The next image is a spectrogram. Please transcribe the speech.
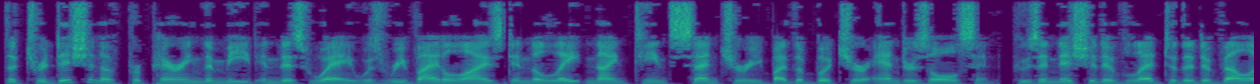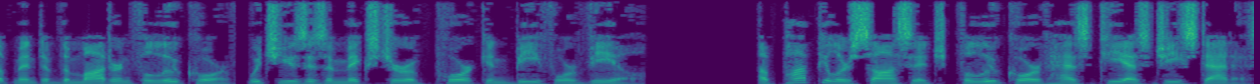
The tradition of preparing the meat in this way was revitalized in the late 19th century by the butcher Anders Olsson, whose initiative led to the development of the modern falukorv, which uses a mixture of pork and beef or veal. A popular sausage, falukorv has TSG status.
